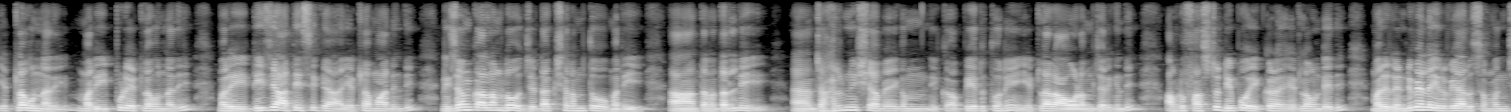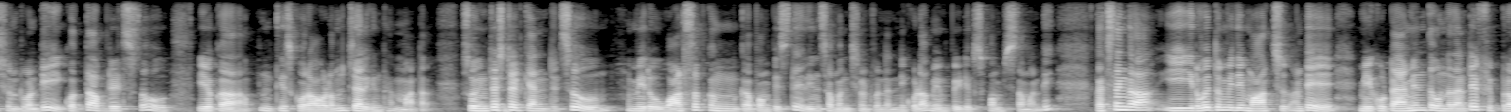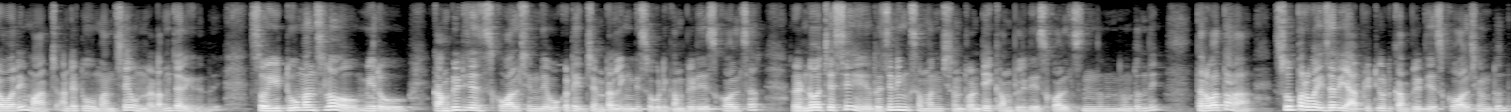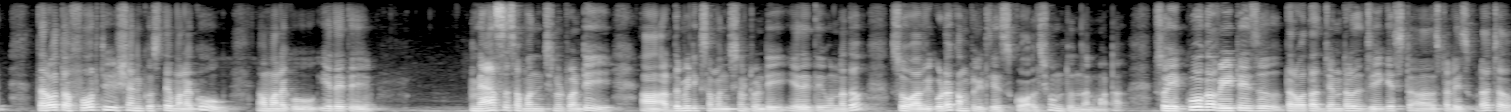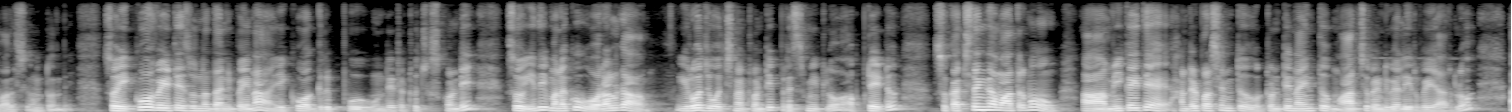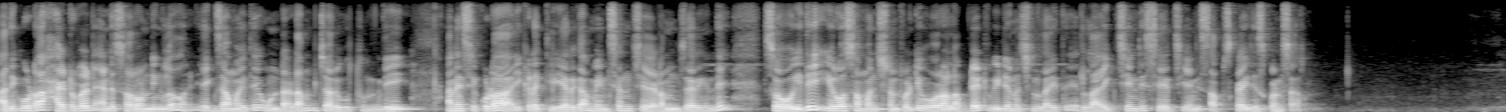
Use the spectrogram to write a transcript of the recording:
ఎట్లా ఉన్నది? మరి ఇప్పుడు ఎట్లా ఉన్నది? మరి టీజీఆర్టీసీగా ఎట్లా మారింది? నిజాం కాలంలో జడ్ అక్షరంతో మరి తన తల్లి జహర్నిషా బేగం యొక్క పేరుతోనే ఎట్లా రావడం జరిగింది? అప్పుడు ఫస్ట్ డిపో ఎక్కడ ఎట్లా ఉండేది? మరి రెండు వేల ఇరవై ఆరు సంబంధించినటువంటి కొత్త అప్డేట్స్తో ఈ యొక్క తీసుకురావడం జరిగింది అనమాట సో ఇంట్రెస్టెడ్ క్యాండిడేట్స్ మీరు వాట్సాప్ కనుక పంపిస్తే దీనికి సంబంధించినటువంటి అన్ని కూడా మేము పీడిఎఫ్స్ పంపిస్తామండి. ఖచ్చితంగా ఈ ఇరవై తొమ్మిది మార్చ్ అంటే మీకు టైం ఎంత ఉన్నదంటే ఫిబ్రవరి మార్చ్ అంటే టూ మంత్సే ఉండడం జరిగింది. సో ఈ టూ మంత్స్లో మీరు కంప్లీట్ చేసుకోవాల్సింది ఒకటి జనరల్ ఇంగ్లీష్ ఒకటి కంప్లీట్ చేసుకోవాలి సార్ రెండో వచ్చేసి రీజనింగ్ సంబంధించినటువంటి కంప్లీట్ చేసుకోవాల్సి ఉంటుంది. తర్వాత సూపర్వైజర్ యాప్టిట్యూడ్ కంప్లీట్ చేసుకోవాల్సి ఉంటుంది. తర్వాత ఫోర్త్ విషయానికి వస్తే మనకు మనకు ఏదైతే మ్యాథ్స్ సంబంధించినటువంటి అర్థమెటిక్ సంబంధించినటువంటి ఏదైతే ఉన్నదో సో అవి కూడా కంప్లీట్ చేసుకోవాల్సి ఉంటుందన్నమాట. సో ఎక్కువగా వెయిటేజ్ తర్వాత జనరల్ జీకే స్టడీస్ కూడా చదవాల్సి ఉంటుంది. సో ఎక్కువ వెయిటేజ్ ఉన్న దానిపైన ఎక్కువ గ్రిప్ ఉండేటట్టు చూసుకోండి. సో ఇది మనకు ఓవరాల్గా ఈరోజు వచ్చినటువంటి ప్రెస్ మీట్లో అప్డేట్. సో ఖచ్చితంగా మాత్రము మీకైతే hundred percent twenty ninth March రెండు వేల ఇరవై ఆరులో అది కూడా హైదరాబాద్ అండ్ సరౌండింగ్లో ఎగ్జామ్ అయితే ఉండడం జరుగుతుంది అనేసి కూడా ఇక్కడ క్లియర్గా మెన్షన్ చేయడం జరిగింది. సో ఇది ఈరోజు సంబంధించినటువంటి ఓవరాల్ అప్డేట్. వీడియో నచ్చినట్లయితే లైక్ చేయండి షేర్ చేయండి సబ్స్క్రైబ్ చేసుకోండి సార్.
